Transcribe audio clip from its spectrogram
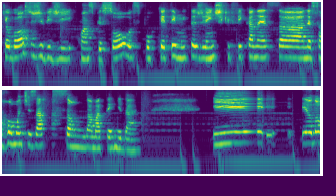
que eu gosto de dividir com as pessoas, porque tem muita gente que fica nessa, nessa romantização da maternidade. E eu não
